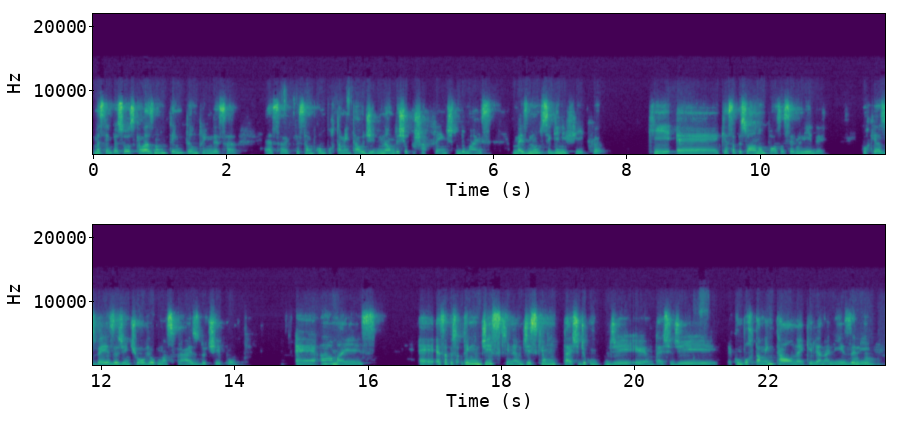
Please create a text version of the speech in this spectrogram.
Mas tem pessoas que elas não têm tanto ainda essa, essa questão comportamental de, não, deixa eu puxar à frente e tudo mais. Mas não significa que, é, que essa pessoa não possa ser um líder. Porque às vezes a gente ouve algumas frases do tipo, é, ah, mas é, essa pessoa tem um DISC, né? O DISC é um teste de, de é um teste de é, comportamental, né? Que ele analisa uhum. ali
